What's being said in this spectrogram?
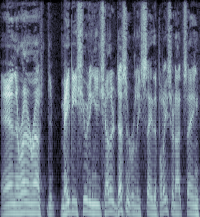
and they're running around maybe shooting each other. It doesn't really say. The police are not saying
